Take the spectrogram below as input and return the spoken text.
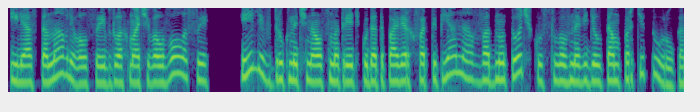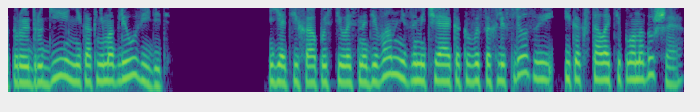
или останавливался и взлохмачивал волосы, или вдруг начинал смотреть куда-то поверх фортепиано в одну точку, словно видел там партитуру, которую другие никак не могли увидеть. Я тихо опустилась на диван, не замечая, как высохли слезы и как стало тепло на душе.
